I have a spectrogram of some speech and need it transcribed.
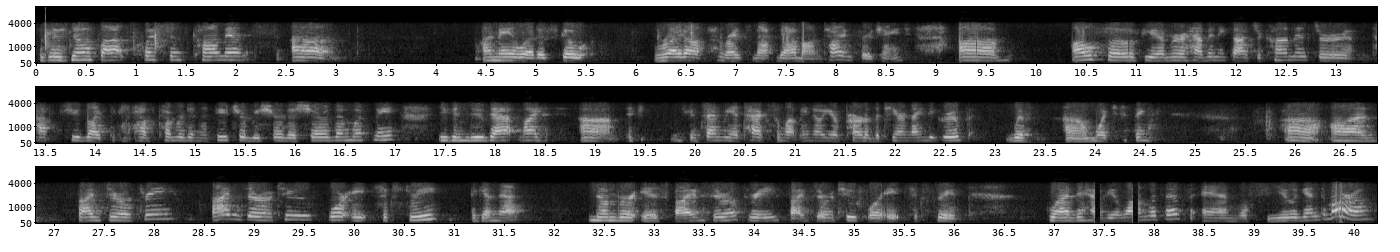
If there's no thoughts, questions, comments, um, I may let us go right off, right smack dab on time for a change. Um, also, if you ever have any thoughts or comments or topics you'd like to have covered in the future, be sure to share them with me. You can do that. My uh, if you can send me a text and let me know you're part of the TR90 group with um, what you think uh, on 503 502 4863. Again, that number is 503 502 4863. Glad to have you along with us, and we'll see you again tomorrow.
